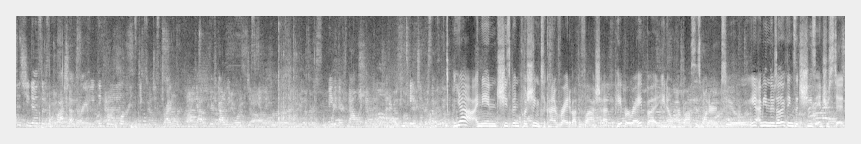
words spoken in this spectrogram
Since she knows there's a flash out there, you think her reporter instincts would just drive her to find out there's got to be more than just him and her, and maybe there's now like a I don't know contagion or something. Yeah, I mean, she's been pushing to kind of write about the Flash at the paper, right? But you know, her bosses want her to. Yeah, I mean, there's other things that she's interested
